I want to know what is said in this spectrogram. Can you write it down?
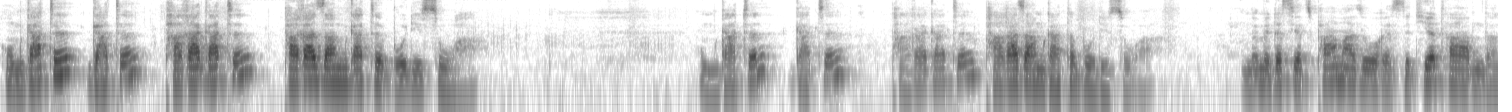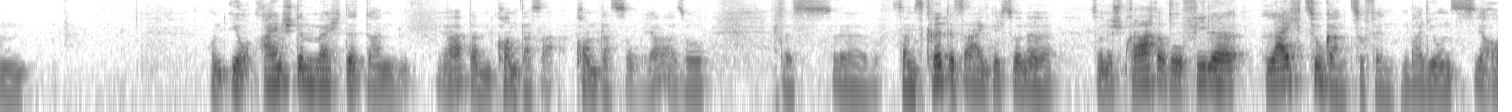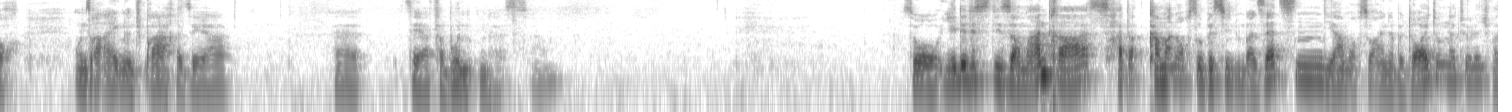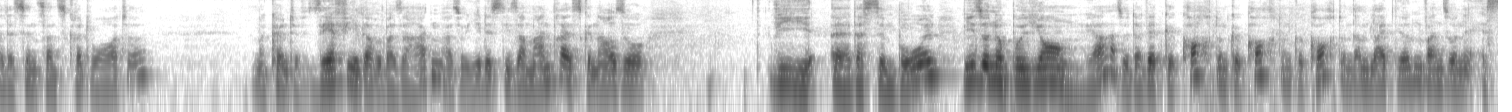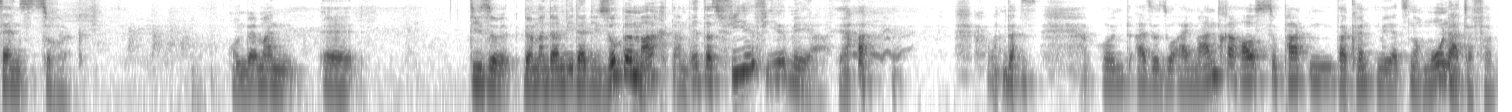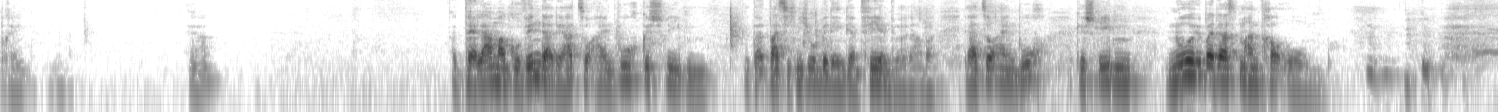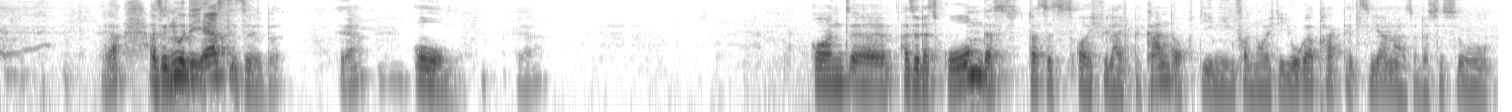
um Gatte, Gatte, Paragatte, Parasamgatte Bodhisoa. Um Gatte, Gatte, Paragatte, Parasamgatte Bodhisoa. Und wenn wir das jetzt ein paar Mal so rezitiert haben, dann und ihr einstimmen möchtet, dann, ja, dann kommt das, kommt das so. Ja? Also das äh, Sanskrit ist eigentlich so eine, so eine Sprache, wo viele leicht Zugang zu finden, weil die uns ja auch unserer eigenen Sprache sehr, äh, sehr verbunden ist. Ja? So, jedes dieser Mantras hat, kann man auch so ein bisschen übersetzen. Die haben auch so eine Bedeutung natürlich, weil das sind Sanskrit-Worte. Man könnte sehr viel darüber sagen. Also jedes dieser Mantra ist genauso wie äh, das Symbol, wie so eine Bouillon. Ja? Also da wird gekocht und gekocht und gekocht und dann bleibt irgendwann so eine Essenz zurück. Und wenn man äh, diese, wenn man dann wieder die Suppe macht, dann wird das viel, viel mehr. Ja? Und, das, und also so ein Mantra auszupacken, da könnten wir jetzt noch Monate verbringen. Ja? Der Lama Govinda, der hat so ein Buch geschrieben, was ich nicht unbedingt empfehlen würde, aber der hat so ein Buch geschrieben, nur über das Mantra Om. Ja, also nur die erste Silbe. Ja, Om. Ja. Und äh, also das Om, das, das ist euch vielleicht bekannt, auch diejenigen von euch, die Yoga praktizieren. Also das ist so.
